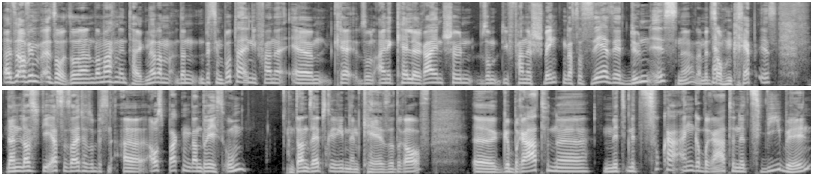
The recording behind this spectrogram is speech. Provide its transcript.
also auf jeden Fall, so, so dann, dann machen wir den Teig, ne? Dann, dann ein bisschen Butter in die Pfanne, ähm, so eine Kelle rein, schön so die Pfanne schwenken, dass das sehr, sehr dünn ist, ne? Damit es Ja. auch ein Crepe ist. Dann lasse ich die erste Seite so ein bisschen äh, ausbacken, dann drehe ich es um und dann selbstgeriebenen Käse drauf. Äh, gebratene, mit, mit Zucker angebratene Zwiebeln,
